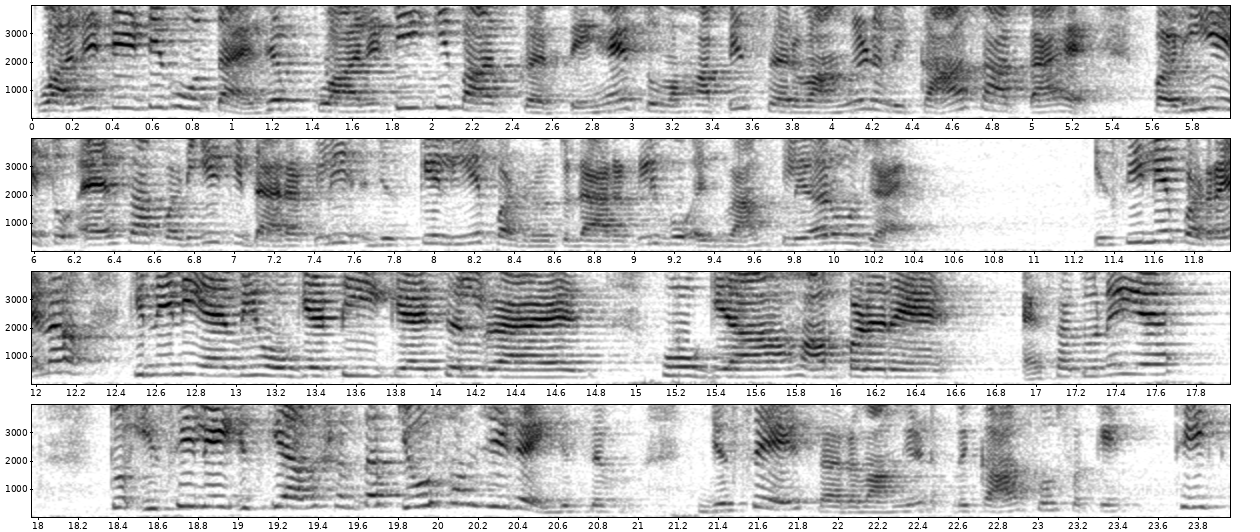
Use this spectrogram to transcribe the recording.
क्वालिटेटिव होता है। जब क्वालिटी की बात करते हैं तो वहाँ पे सर्वांगीण विकास आता है। पढ़िए तो ऐसा पढ़िए कि डायरेक्टली जिसके लिए पढ़ रहे हो तो डायरेक्टली वो एग्ज़ाम क्लियर हो जाए। इसीलिए पढ़ रहे हैं ना कि नहीं नहीं भी हो गया, ठीक है, चल रहा है, हो गया हाँ पढ़ रहे हैं। ऐसा तो नहीं है। तो इसीलिए इसकी आवश्यकता क्यों समझी गई? जिससे जिससे सर्वांगीण विकास हो सके, ठीक?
